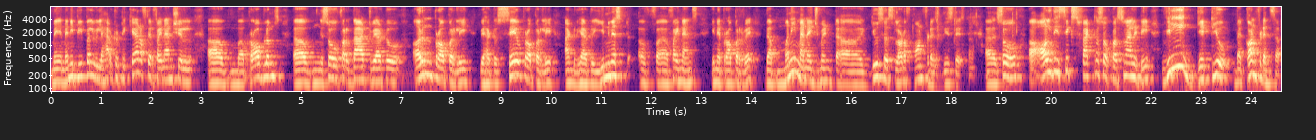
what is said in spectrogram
may, many people will have to take care of their financial uh, problems. Uh, so for that we have to earn properly we have to save properly and we have to invest of uh, finance in a proper way. The money management uh, gives us a lot of confidence these days. Uh, so uh, all these six factors of personality will get you the confidence, sir.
